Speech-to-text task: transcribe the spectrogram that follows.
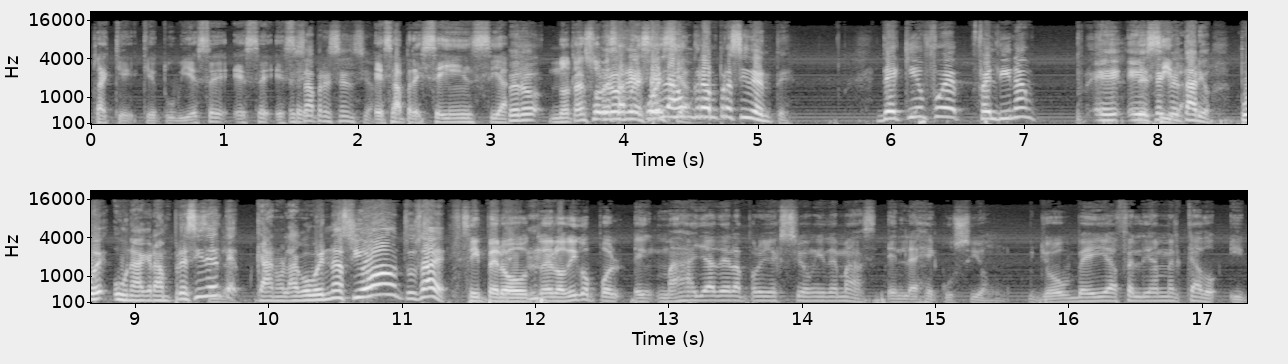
O sea, que, que tuviese ese, ese- esa presencia. esa presencia. Pero, no tan solo pero esa ¿recuerdas presencia. a un gran presidente? ¿De quién fue Ferdinand eh, eh, Sila. secretario? Pues una gran presidente. Sila. Ganó la gobernación, tú sabes. Sí, pero te lo digo por en- más allá de la proyección y demás, en la ejecución. Yo veía a Ferdinand Mercado y,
